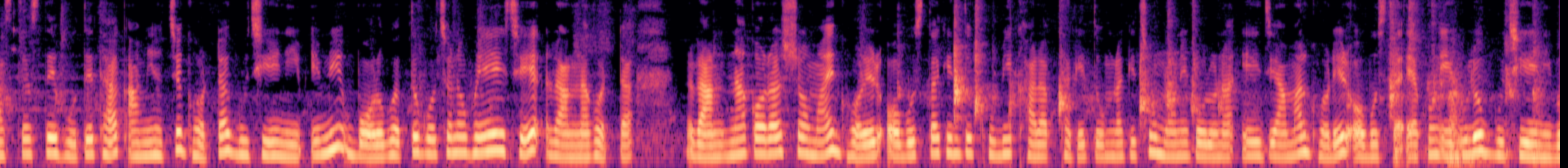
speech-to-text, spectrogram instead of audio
আস্তে আস্তে হতে থাক, আমি হচ্ছে ঘরটা গুছিয়ে নিই। এমনি বড় ঘর তো গোছানো হয়েছে রান্নাঘরটা। রান্না করার সময় ঘরের অবস্থা কিন্তু খুবই খারাপ থাকে। তোমরা কিছু মনে করো না, এই যে আমার ঘরের অবস্থা, এখন এগুলো গুছিয়ে নিব।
